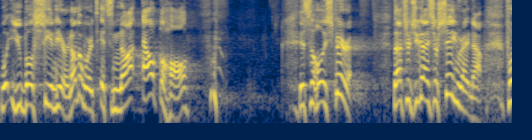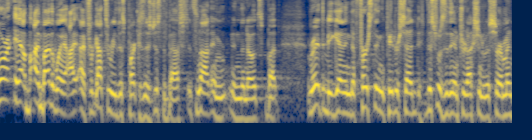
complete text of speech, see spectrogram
what you both see and hear. In other words, it's not alcohol, it's the Holy Spirit. That's what you guys are seeing right now. For, and by the way, I, I forgot to read this part because it's just the best. It's not in, in the notes, but right at the beginning, the first thing that Peter said, this was the introduction to his sermon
